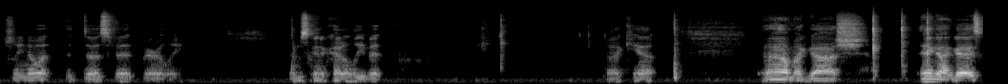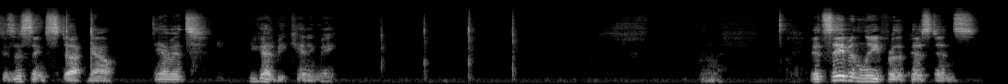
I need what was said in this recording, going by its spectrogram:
Actually, you know what? It does fit, barely. I'm just going to kind of leave it. I can't. Oh my gosh. Hang on, guys, because this thing's stuck now. Damn it. You got to be kidding me. It's Saben Lee for the Pistons.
